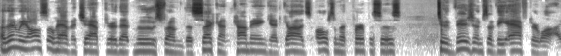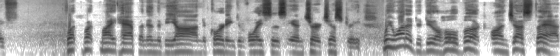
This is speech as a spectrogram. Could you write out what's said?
And then we also have a chapter that moves from the second coming and God's ultimate purposes to visions of the afterlife. What, what might happen in the beyond according to voices in church history. We wanted to do a whole book on just that,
